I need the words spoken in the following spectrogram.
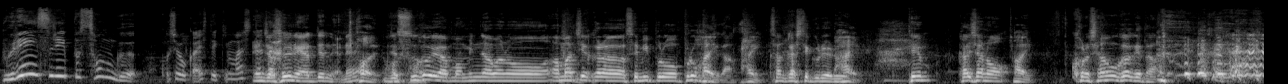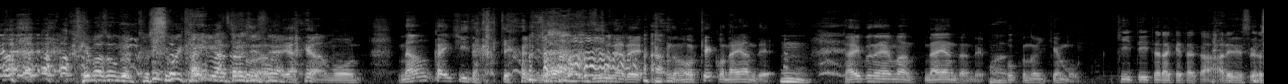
ブレインスリープソング。ご紹介してきましたえじゃあそういうのやってんだよね。はい。ですごい、もうみんな、あの、アマチュアからセミプロ、プロまでがはい。参加してくれるはい、て会社の、はい。このシャンをかけた、テーマソングがすごい会議があったらしいですいね。やいや、もう、何回聞いたかっていう感じで、みんなで、あの、結構悩んで、ん。だいぶ悩,、ま、悩んだんで、はい。僕の意見も聞いていただけたか、あれですけど、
